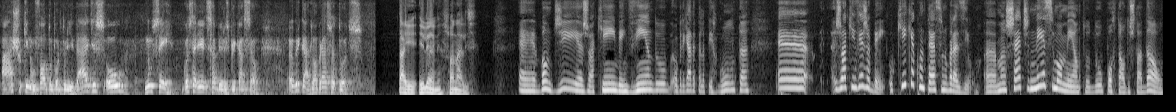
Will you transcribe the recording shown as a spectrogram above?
acho que não faltam oportunidades ou não sei. Gostaria de saber a explicação. Obrigado, um abraço a todos. Tá aí, Eliane, sua análise. É, bom dia, Joaquim, bem-vindo. Obrigada pela pergunta. É, Joaquim, veja bem, o que, que acontece no Brasil? A manchete, nesse momento, do portal do Estadão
